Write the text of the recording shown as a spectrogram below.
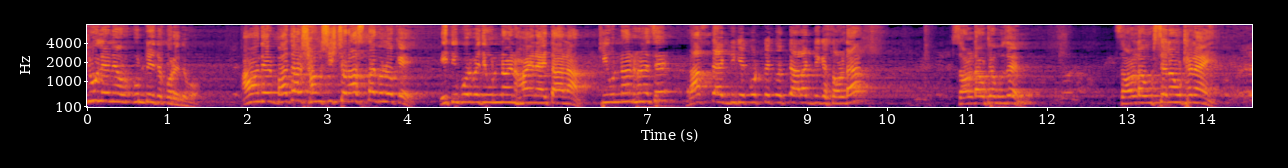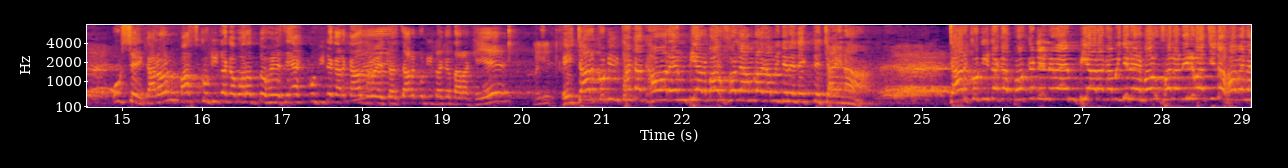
টু লেনে উন্নীত করে দেব। আমাদের বাজার সংশ্লিষ্ট রাস্তাগুলোকে ইতিপূর্বে যে উন্নয়ন হয় নাই তা না। কি উন্নয়ন হয়েছে? রাস্তা একদিকে করতে করতে আর একদিকে সলডা সলডা উঠে বুঝেন? সলডা উঠছে না উঠে নাই? উঠছে, কারণ পাঁচ কোটি টাকা বরাদ্দ হয়েছে, এক কোটি টাকার কাজ হয়েছে চার কোটি টাকা তারা খেয়ে এই চার কোটি টাকা খাওয়ার এমপিআর বাউফলে আমরা আগামী দিনে দেখতে চাই না। চার কোটি টাকা পকেটে নেওয়া এমপি আর আগামী দিনের বাউফলে নির্বাচিত হবে না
